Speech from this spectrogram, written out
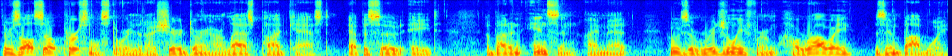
There was also a personal story that I shared during our last podcast, episode 8, about an ensign I met who was originally from Harare, Zimbabwe,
